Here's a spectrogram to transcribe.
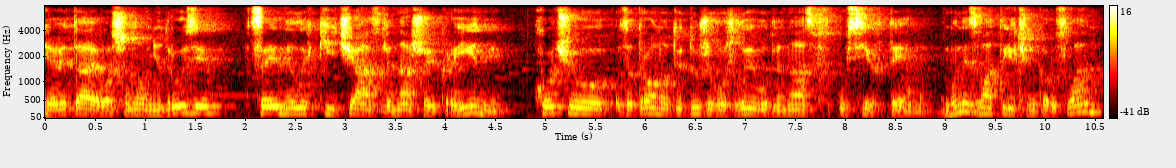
Я вітаю вас, шановні друзі. В цей нелегкий час для нашої країни хочу затронути дуже важливу для нас усіх тему. Мене звати Ільченко Руслан,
